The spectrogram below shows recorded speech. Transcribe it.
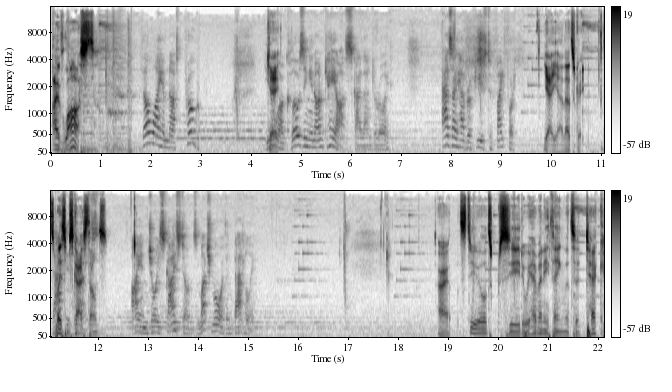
I've lost. Though I am not programmed, you Okay. are closing in on Kaos, Skylanderoid. As I have refused to fight for Yeah, yeah, that's great. Let's That play some Sky nice. Stones. I enjoy Skystones much more than battling. All right, let's do. Let's see. Do we have anything that's a tech,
